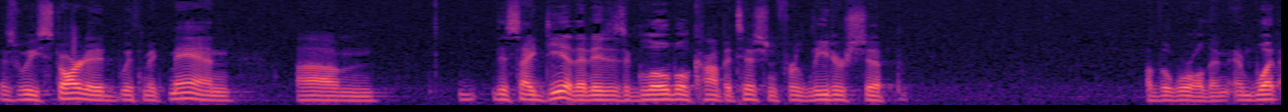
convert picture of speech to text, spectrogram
as we started with McMahon, um, this idea that it is a global competition for leadership of the world and, and what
